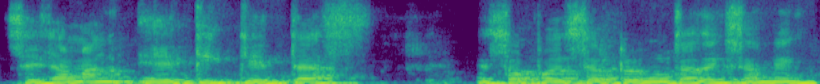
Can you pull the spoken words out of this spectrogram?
se llaman etiquetas, eso puede ser pregunta de examen,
